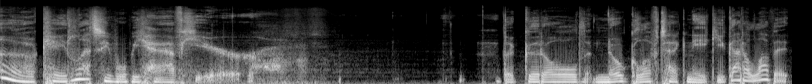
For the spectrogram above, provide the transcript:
Okay, let's see what we have here. The good old no glove technique. You gotta love it.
